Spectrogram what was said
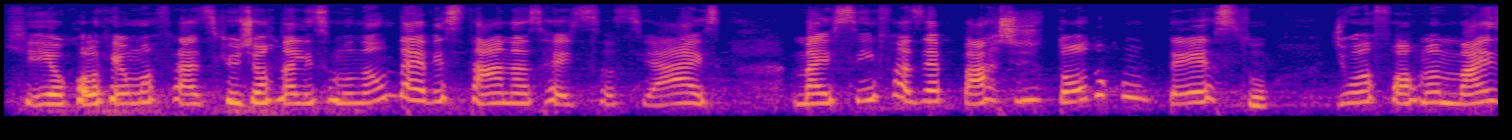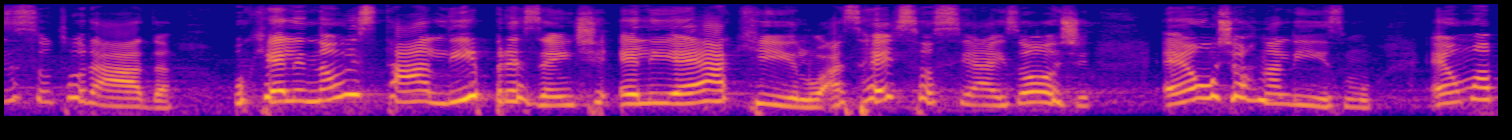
que eu coloquei uma frase que o jornalismo não deve estar nas redes sociais, mas sim fazer parte de todo o contexto de uma forma mais estruturada. Porque ele não está ali presente, ele é aquilo. As redes sociais hoje é o jornalismo, é uma,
